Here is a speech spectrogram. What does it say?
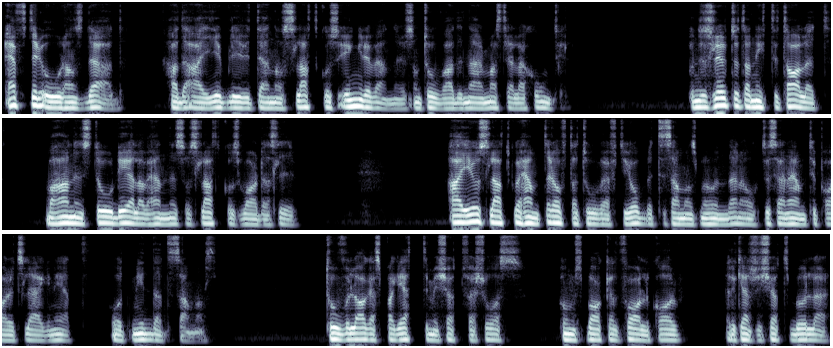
Efter Orhans död hade Aje blivit en av Slatkos yngre vänner som Tove hade närmast relation till. Under slutet av 90-talet var han en stor del av hennes och Slatkos vardagsliv. Aje och Slatko hämtade ofta Tove efter jobbet tillsammans med hundarna och åkte sedan hem till parets lägenhet och åt middag tillsammans. Tove lagade spaghetti med köttfärssås, ugnsbakad falukorv eller kanske köttbullar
